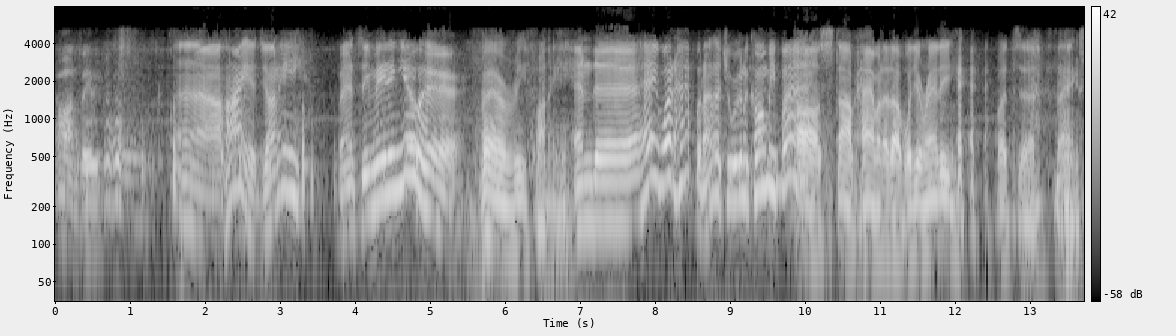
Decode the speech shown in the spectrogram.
Come on, baby. Ah, hiya, Johnny. Fancy meeting you here. Very funny. And, uh, hey, what happened? I thought you were going to call me back. Oh, stop hamming it up, will you, Randy? but, uh, thanks.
